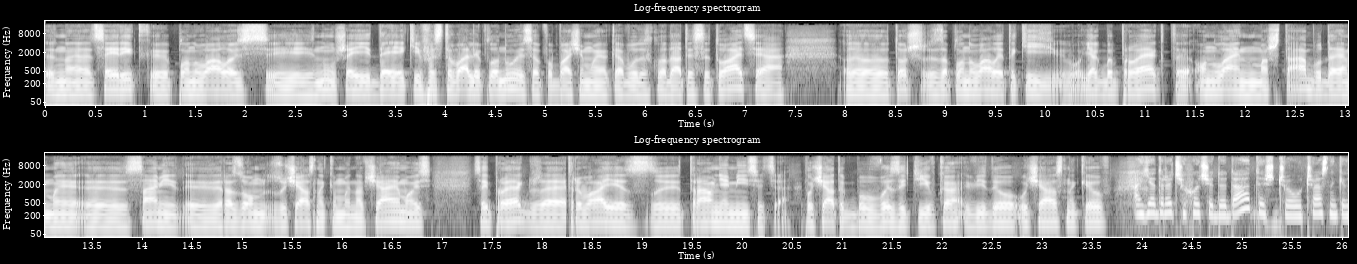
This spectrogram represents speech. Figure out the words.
на цей рік е, планувалось, і, ну, ще й деякі фестивалі плануються, побачимо, яка буде складати ситуація. Е, тож запланували такий якби проект онлайн масштабу, де ми е, самі разом з учасниками навчаємось. Цей проект вже триває з травня місяця. Початок був визитівка відео учасників. А я, до речі, хочу додати, що учасників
